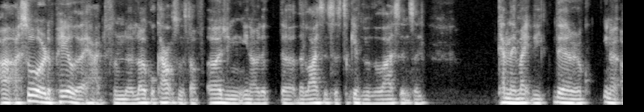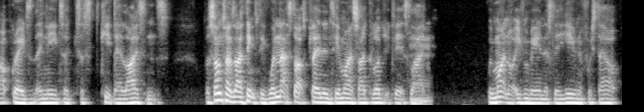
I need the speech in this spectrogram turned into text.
I, I saw an appeal that they had from the local council and stuff, urging you know the, the, the licenses to give them the license and can they make the their you know upgrades that they need to, to keep their license. But sometimes I think Steve, when that starts playing into your mind psychologically, it's like mm. We might not even be in this league even if we stay up,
